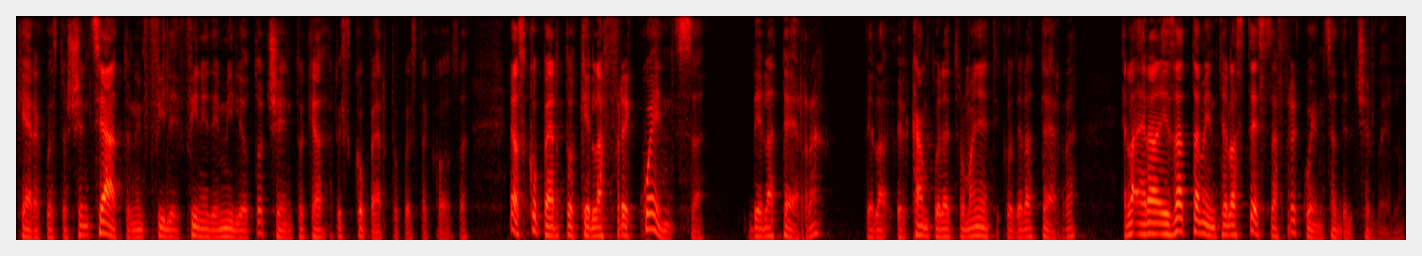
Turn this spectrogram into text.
che era questo scienziato nel fine, del 1800 che ha riscoperto questa cosa e ha scoperto che la frequenza della Terra, della, del campo elettromagnetico della Terra, era esattamente la stessa frequenza del cervello.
